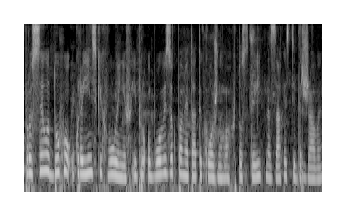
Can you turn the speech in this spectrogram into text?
про силу духу українських воїнів і про обов'язок пам'ятати кожного, хто стоїть на захисті держави.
